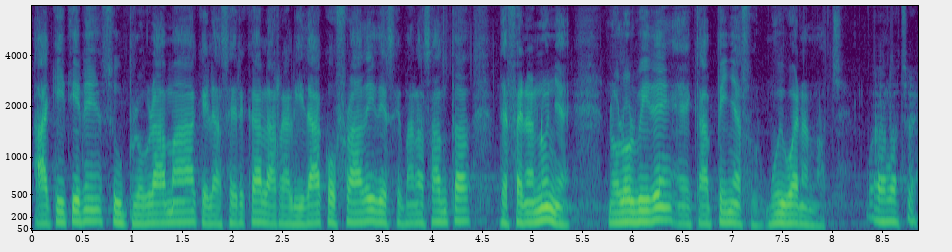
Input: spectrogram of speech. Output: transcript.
aquí tienen su programa que le acerca a la realidad cofrade y de Semana Santa de Fernández Núñez. No lo olviden, Campiña Sur. Muy buenas noches. buenas noches.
